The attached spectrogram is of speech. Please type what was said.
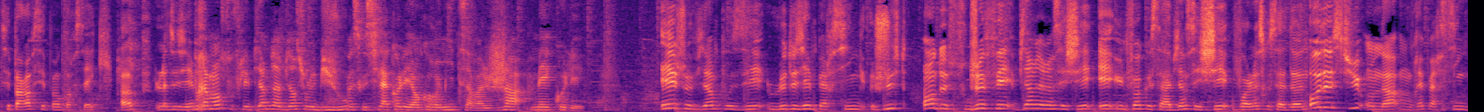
C'est pas grave, c'est pas encore sec. Hop, la deuxième. Vraiment souffler bien bien bien sur le bijou parce que si la colle est encore humide, ça va jamais coller et je viens poser le deuxième piercing juste en dessous. Je fais bien bien bien sécher et une fois que ça a bien séché, voilà ce que ça donne. Au dessus, on a mon vrai piercing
